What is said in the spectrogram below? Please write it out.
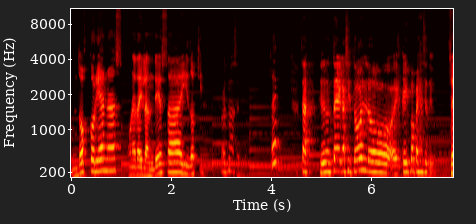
dos coreanas, una tailandesa y dos chinas. Eso es asiático. Sí. O sea, si te casi todo lo, el K-pop es asiático. Sí,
